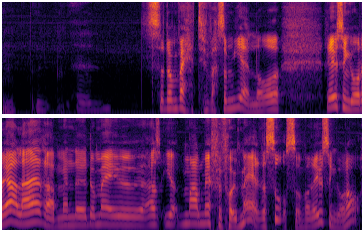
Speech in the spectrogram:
Mm. eh, så de vet ju vad som gäller. Och Rosengård är all ära men eh, de är ju, alltså, Malmö FF har ju mer resurser än vad Rosengård har.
